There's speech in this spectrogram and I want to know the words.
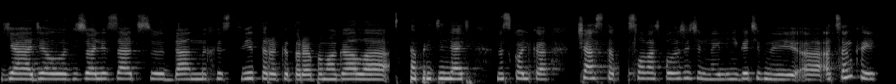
я делала визуализацию данных из Твиттера, которая помогала определять, насколько часто слова с положительной или негативной э, оценкой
